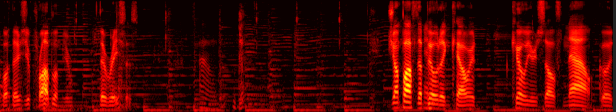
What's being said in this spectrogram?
Well, there's your problem. You're the racist. Oh. Jump off the And- building, coward. Kill yourself now. Good.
